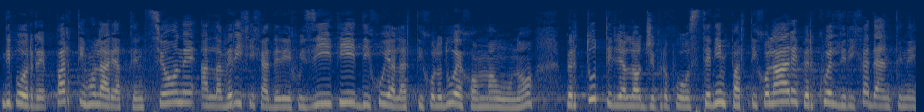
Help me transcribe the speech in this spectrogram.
di porre particolare attenzione alla verifica dei requisiti di cui all'articolo 2,1 per tutti gli alloggi proposti ed in particolare per quelli ricadenti nei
